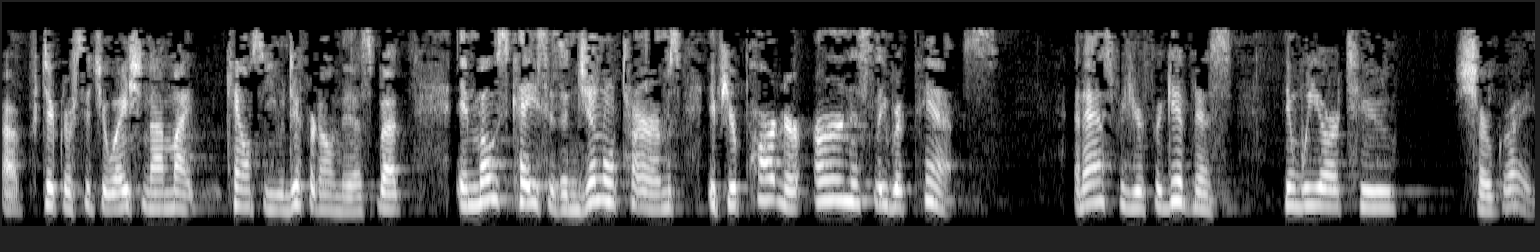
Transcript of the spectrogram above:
a particular situation, I might counsel you different on this. But in most cases, in general terms, if your partner earnestly repents and asks for your forgiveness, then we are to show grace.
